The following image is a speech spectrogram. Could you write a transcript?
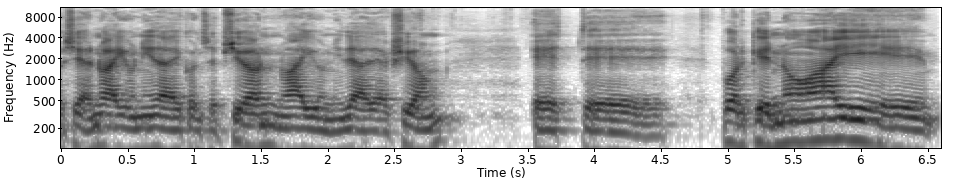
O sea, no hay unidad de concepción, no hay unidad de acción, este, porque no hay eh,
